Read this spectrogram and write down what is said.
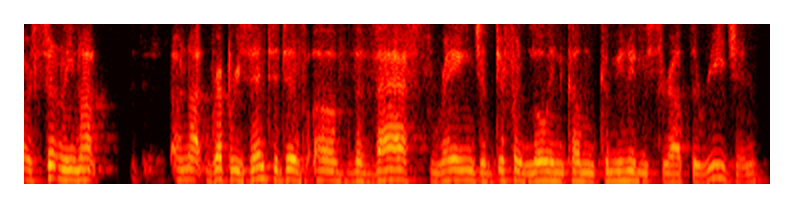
are certainly not are not representative of the vast range of different low income communities throughout the region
